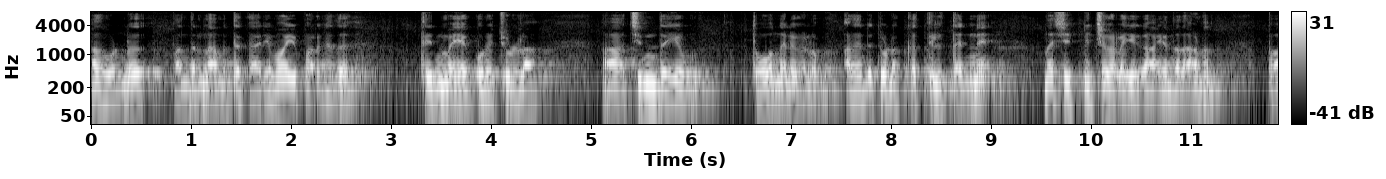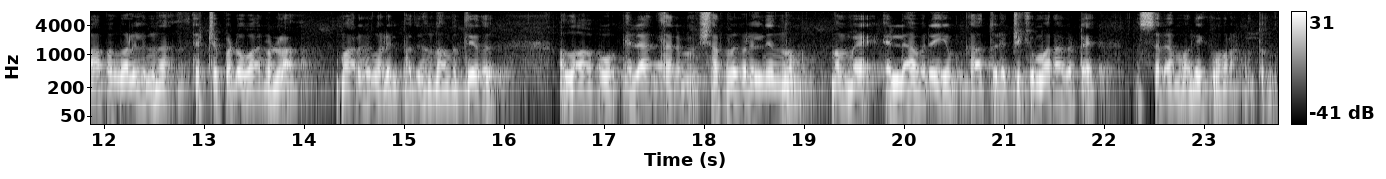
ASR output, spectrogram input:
അതുകൊണ്ട് പന്ത്രണ്ടാമത്തെ കാര്യമായി പറഞ്ഞത് തിന്മയെക്കുറിച്ചുള്ള ചിന്തയും തോന്നലുകളും അതിന്റെ തുടക്കത്തിൽ തന്നെ നശിപ്പിച്ചു കളയുക എന്നതാണ് പാപങ്ങളിൽ നിന്ന് രക്ഷപ്പെടുവാനുള്ള മാർഗങ്ങളിൽ പതിനൊന്നാമത്തേത്. അള്ളാഹു എല്ലാ തരം ഷർറുകളിൽ നിന്നും നമ്മെ എല്ലാവരെയും കാത്തുരക്ഷിക്കുമാറാകട്ടെ. അസ്സലാമു അലൈക്കും വാഹമത്തുള്ള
